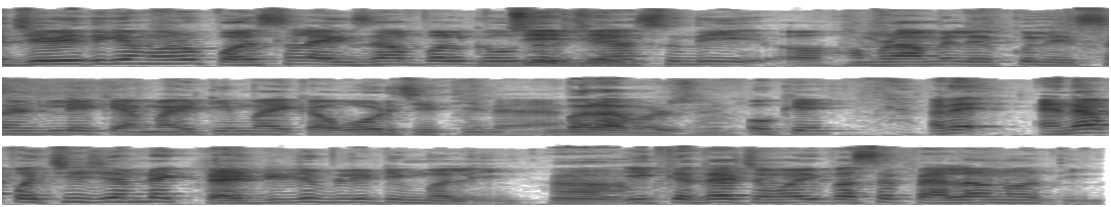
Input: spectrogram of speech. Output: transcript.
જેવી રીતે કે મારું પર્સનલ એક્ઝામ્પલ કહું જી, તો જી. જ્યાં સુધી અ, હમણાં અમે લોકો રિસન્ટલી એક એમઆઈટીમાં એક એવોર્ડ જીતીને આવ્યા. બરાબર છે ઓકે અને એના પછી જે અમને ક્રેડિટેબિલિટી મળી હા. એ કદાચ અમારી પાસે પહેલા નહોતી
